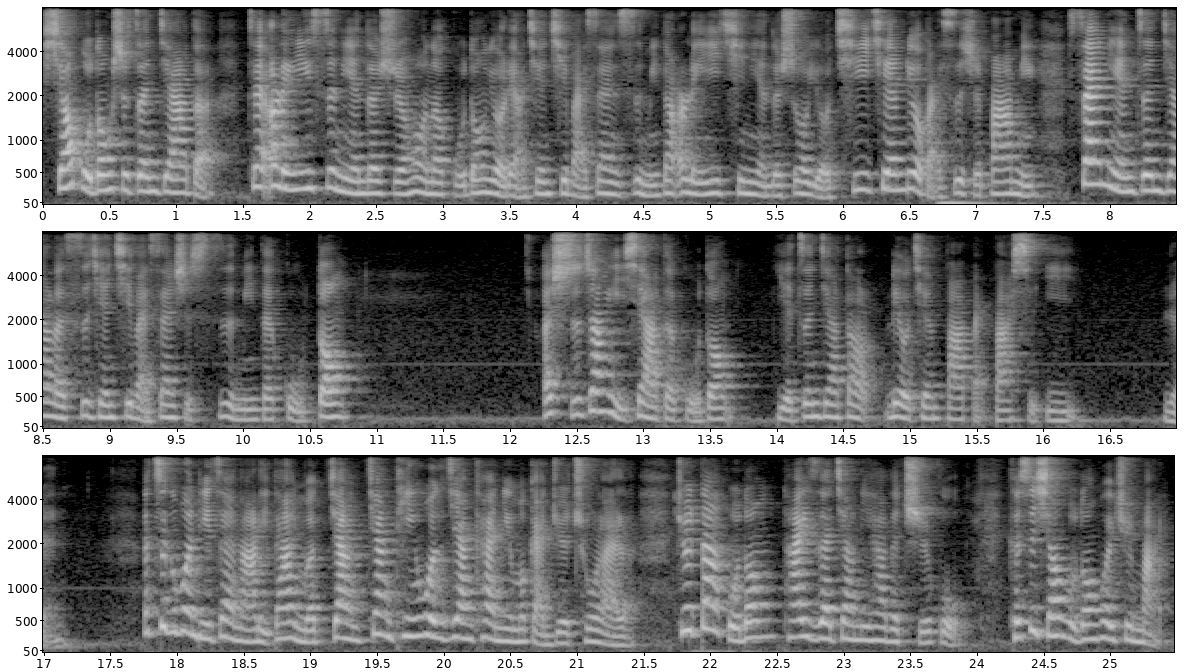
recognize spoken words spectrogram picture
小股东是增加的，在二零一四年的时候呢，股东有两千七百三十四名，到二零一七年的时候有七千六百四十八名，三年增加了四千七百三十四名的股东，而十张以下的股东也增加到六千八百八十一人。那这个问题在哪里？大家有没有这样这样听或者这样看？你有没有感觉出来了？就是大股东他一直在降低他的持股，可是小股东会去买。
